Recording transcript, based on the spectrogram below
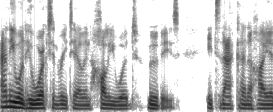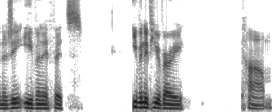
anyone who works in retail in Hollywood movies. It's that kind of high energy, even if it's even if you're very calm,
